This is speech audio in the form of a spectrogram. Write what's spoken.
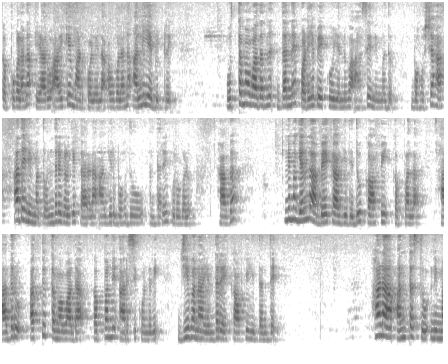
ಕಪ್ಪುಗಳನ್ನು ಯಾರೂ ಆಯ್ಕೆ ಮಾಡಿಕೊಳ್ಳಿಲ್ಲ. ಅವುಗಳನ್ನು ಅಲ್ಲಿಯೇ ಬಿಟ್ರಿ. ಉತ್ತಮವಾದದನ್ನೇ ಪಡೆಯಬೇಕು ಎನ್ನುವ ಆಸೆ ನಿಮ್ಮದು. ಬಹುಶಃ ಅದೇ ನಿಮ್ಮ ತೊಂದರೆಗಳಿಗೆ ಕಾರಣ ಆಗಿರಬಹುದು ಅಂತಾರೆ ಗುರುಗಳು. ಆಗ ನಿಮಗೆಲ್ಲ ಬೇಕಾಗಿದ್ದು ಕಾಫಿ ಕಪ್ಪಲ್ಲ. ಆದರೂ ಅತ್ಯುತ್ತಮವಾದ ಕಪ್ಪನ್ನೇ ಆರಿಸಿಕೊಂಡಿರಿ. ಜೀವನ ಎಂದರೆ ಕಾಫಿ ಇದ್ದಂತೆ. ಹಣ, ಅಂತಸ್ತು, ನಿಮ್ಮ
